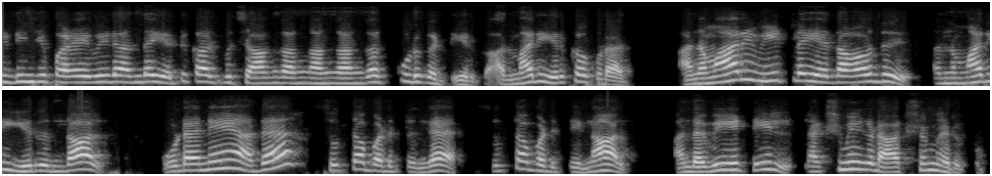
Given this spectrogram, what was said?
இடிஞ்சு பழைய வீடு அந்த எட்டுக்கால் பூச்சி அங்கங்க அங்கங்க கூடு கட்டி இருக்கும் அது மாதிரி இருக்கக்கூடாது. அந்த மாதிரி வீட்டுல ஏதாவது அந்த மாதிரி இருந்தால் உடனே அதை சுத்தப்படுத்துங்க. சுத்தப்படுத்தினால் அந்த வீட்டில் லக்ஷ்மி கடாட்சம் இருக்கும்.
